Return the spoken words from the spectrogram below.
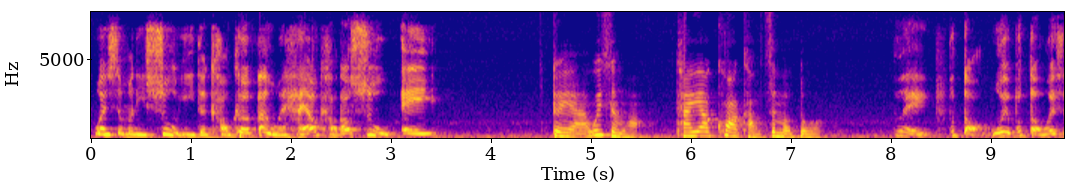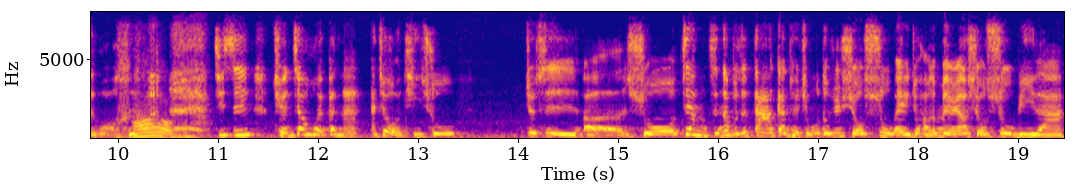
为什么你数乙的考科范围还要考到数 A？对呀、啊，为什么他要跨考这么多？对，不懂，我也不懂为什么。哦，其实全教会本来就有提出，就是呃说这样子，那不是大家干脆全部都去修数 A 就好，像没人要修数 B 啦。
